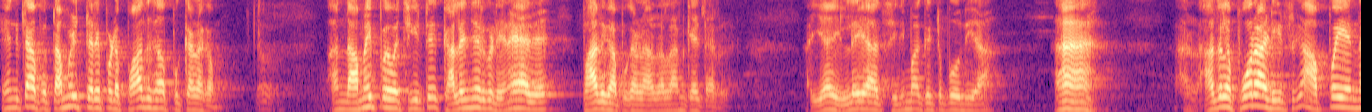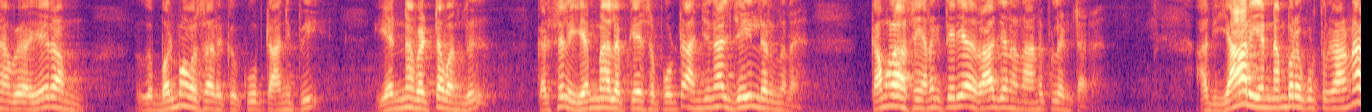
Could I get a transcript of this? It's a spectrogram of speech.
என்கிட்ட அப்போ தமிழ் திரைப்பட பாதுகாப்பு கழகம். அந்த அமைப்பை வச்சுக்கிட்டு கலைஞர்கள் என்ன பாதுகாப்பு கழகம் அதெல்லாம்னு கேட்டார். ஐயா இல்லையா சினிமா கெட்டு போகுதியா ஆ அதில் போராடிக்கிட்டு இருக்கேன். அப்போ என்ன ஏராம் பர்மாவசாருக்கு கூப்பிட்டு அனுப்பி என்ன வெட்ட வந்து கடைசியில் எம் மேலே கேஸை போட்டு அஞ்சு நாள் ஜெயிலில் இருந்தேன். கமல்ஹாசன் எனக்கு தெரியாது ராஜனை நான் அனுப்பலைன்ட்டார். அது யார் என் நம்பரை கொடுத்துருக்காங்கன்னா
